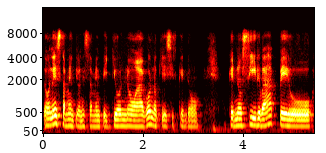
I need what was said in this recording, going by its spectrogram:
honestamente, honestamente yo no hago, no quiere decir que no, que no sirva, pero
